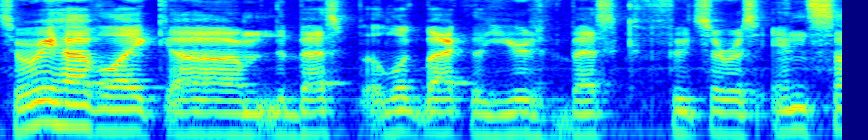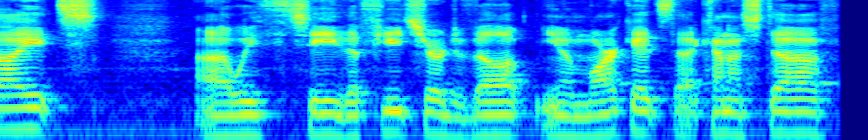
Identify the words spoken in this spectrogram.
So we have like um, the best look back the years of best food service insights. Uh, we see the future of developed you know markets, that kind of stuff.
